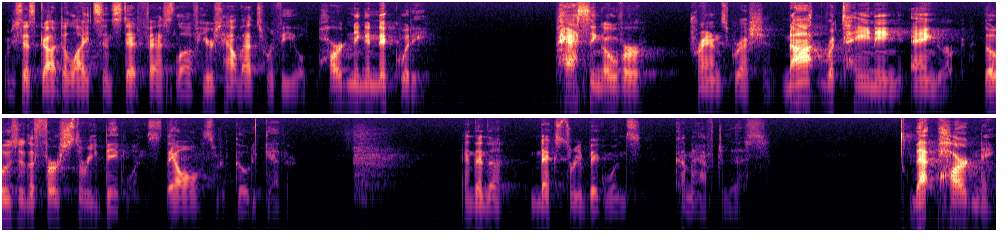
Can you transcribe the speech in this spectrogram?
When he says God delights in steadfast love, here's how that's revealed pardoning iniquity, passing over transgression, not retaining anger. Those are the first three big ones. They all sort of go together. And then the next three big ones come after this. That pardoning,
